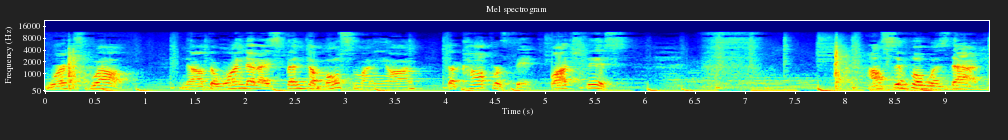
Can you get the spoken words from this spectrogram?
Works well. Now the one that I spent the most money on, the copper fit. Watch this. How simple was that?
